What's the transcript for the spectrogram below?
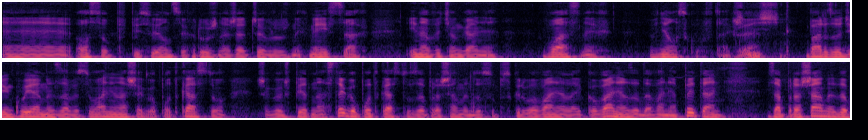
e, osób wpisujących różne rzeczy w różnych miejscach i na wyciąganie własnych wniosków. Także Oczywiście. bardzo dziękujemy za wysłuchanie naszego podcastu, naszego już 15 podcastu. Zapraszamy do subskrybowania, lajkowania, zadawania pytań. Zapraszamy do,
